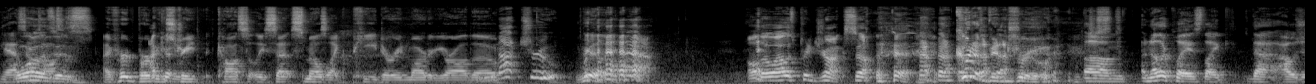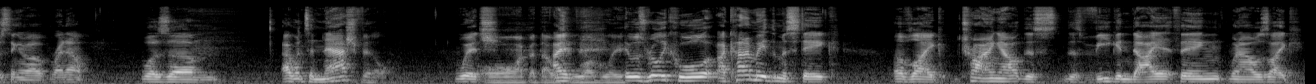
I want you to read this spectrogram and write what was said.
yeah, that New sounds Orleans awesome. is I've heard I Bourbon couldn't- Street constantly set, smells like pee during Mardi Gras, though. not true. really. Yeah. Although I was pretty drunk, so Could have been true. Um, another place like that I was just thinking about right now was um, I went to Nashville, which Oh, I bet that was I- lovely. It was really cool. I kind of made the mistake of like trying out this this vegan diet thing when I was like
